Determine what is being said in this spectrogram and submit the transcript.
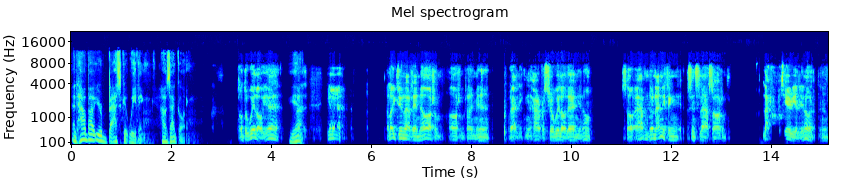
And how about your basket weaving? How's that going? Oh, the willow, yeah. Yeah. Uh, yeah. I like doing that in autumn, autumn time, yeah. Well, you can harvest your willow then, you know. So I haven't done anything since last autumn. Lack of material, you know. yeah.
